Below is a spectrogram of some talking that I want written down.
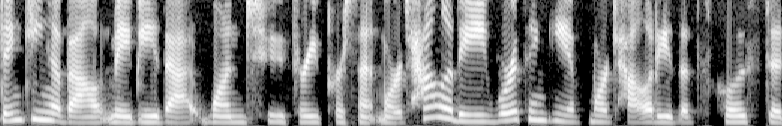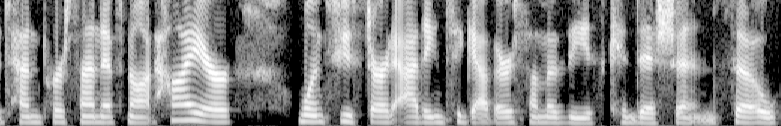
thinking about maybe that one, two, three percent mortality. We're thinking of mortality that's close to 10%, if not higher, once you start adding together some of these conditions. So,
